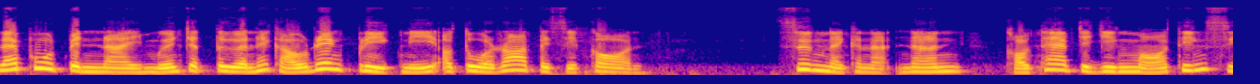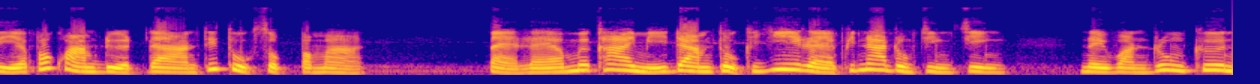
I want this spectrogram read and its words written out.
และพูดเป็นในเหมือนจะเตือนให้เขาเร่งปลีกหนีเอาตัวรอดไปเสียก่อน ซึ่งในขณะนั้นเขาแทบจะยิงหมอทิ้งเสียเพราะความเดือดดาลที่ถูกศพประมาท แต่แล้วเมื่อค่ายหมีดำถูกขยี้แหลกพินาศลงจริง ๆ ในวันรุ่งขึ้น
